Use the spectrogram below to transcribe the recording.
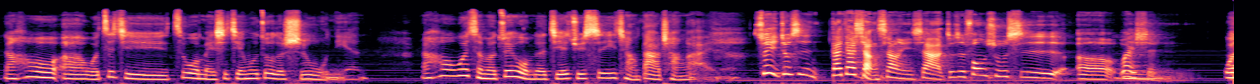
然后呃，我自己做美食节目做了十五年，然后为什么最后我们的结局是一场大肠癌呢？所以就是大家想象一下，就是凤叔是呃外省，我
